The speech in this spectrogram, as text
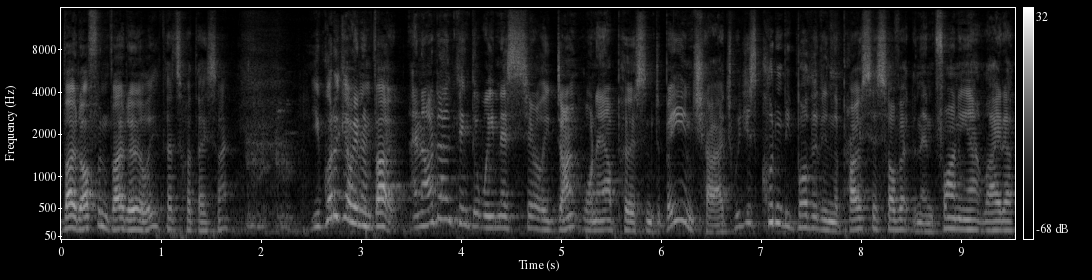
Vote often, vote early, that's what they say. You've got to go in and vote. And I don't think that we necessarily don't want our person to be in charge. We just couldn't be bothered in the process of it and then finding out later.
